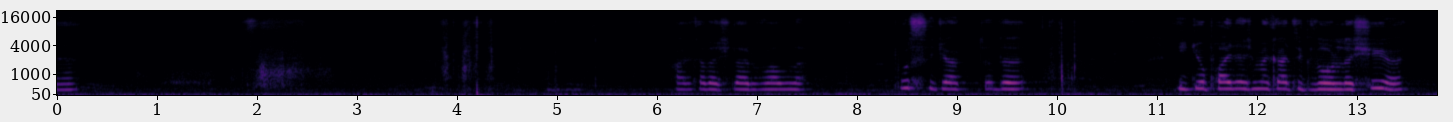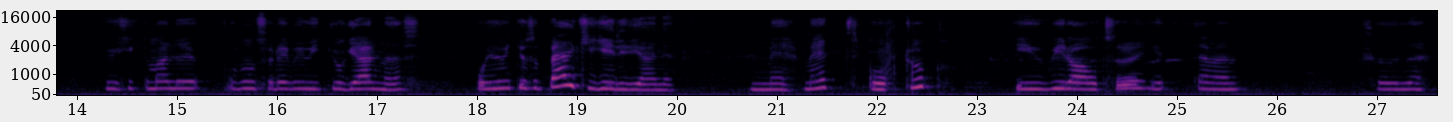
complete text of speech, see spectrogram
Hemen Arkadaşlar valla bu sıcakta da video paylaşmak artık zorlaşıyor. Büyük ihtimalle uzun süre bir video gelmez. Oyun videosu belki gelir yani. Mehmet Goktuk i16 hemen şöyle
